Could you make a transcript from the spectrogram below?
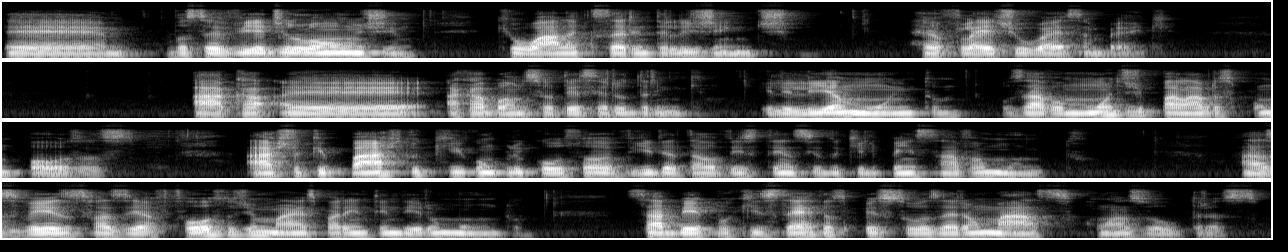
é, você via de longe que o Alex era inteligente, reflete o Westenberg, é, acabando seu terceiro drink. Ele lia muito, usava um monte de palavras pomposas. Acho que parte do que complicou sua vida talvez tenha sido que ele pensava muito. Às vezes fazia força demais para entender o mundo, saber por que certas pessoas eram más com as outras.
